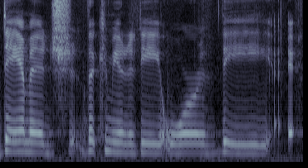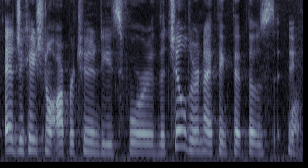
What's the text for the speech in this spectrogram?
damage the community or the educational opportunities for the children, I think that those well,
